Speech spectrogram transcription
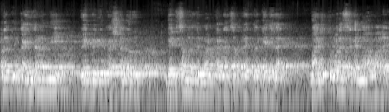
परंतु काही जणांनी वेगवेगळे प्रश्न करून गैरसमज निर्माण करण्याचा प्रयत्न केलेला आहे. माझी तुम्हाला सगळ्यांना आव्हान आहे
